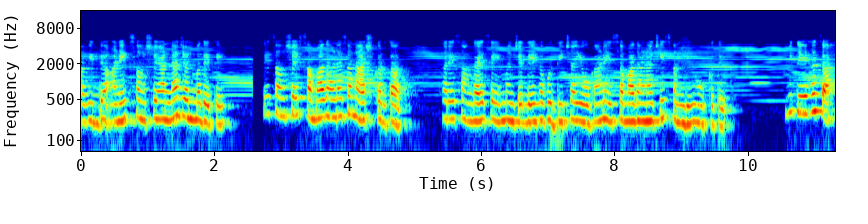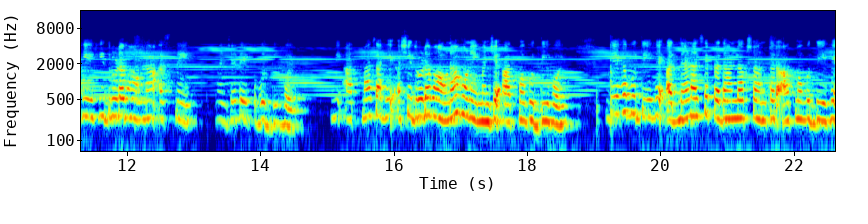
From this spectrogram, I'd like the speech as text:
अविद्या अनेक संशयांना जन्म देते. ते संशय समाधानाचा नाश करतात. खरे सांगायचे म्हणजे देहबुद्धीच्या योगाने समाधानाची संधी हुकते मी देहच आहे ही दृढ भावना असणे म्हणजे देहबुद्धी होय. मी आत्माच आहे अशी दृढ भावना होणे म्हणजे आत्मबुद्धी होय. देहबुद्धी हे अज्ञानाचे प्रधान लक्षण तर आत्मबुद्धी हे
